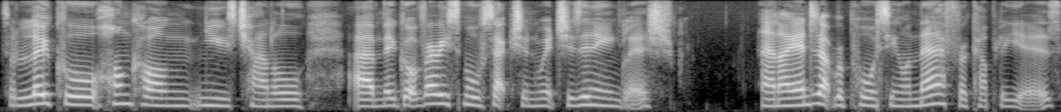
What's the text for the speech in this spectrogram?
sort of local Hong Kong news channel. Um, they've got a very small section which is in English. And I ended up reporting on there for a couple of years.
